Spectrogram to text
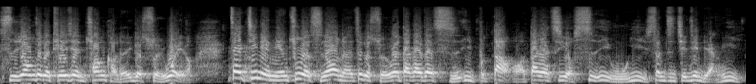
使用这个贴现窗口的一个水位哦，在今年年初的时候呢，这个水位大概在十亿不到哦，大概只有四亿、五亿，甚至接近两亿。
